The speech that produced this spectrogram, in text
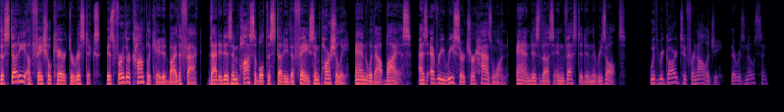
The study of facial characteristics is further complicated by the fact that it is impossible to study the face impartially and without bias, as every researcher has one and is thus invested in the results. With regard to phrenology, there is no central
